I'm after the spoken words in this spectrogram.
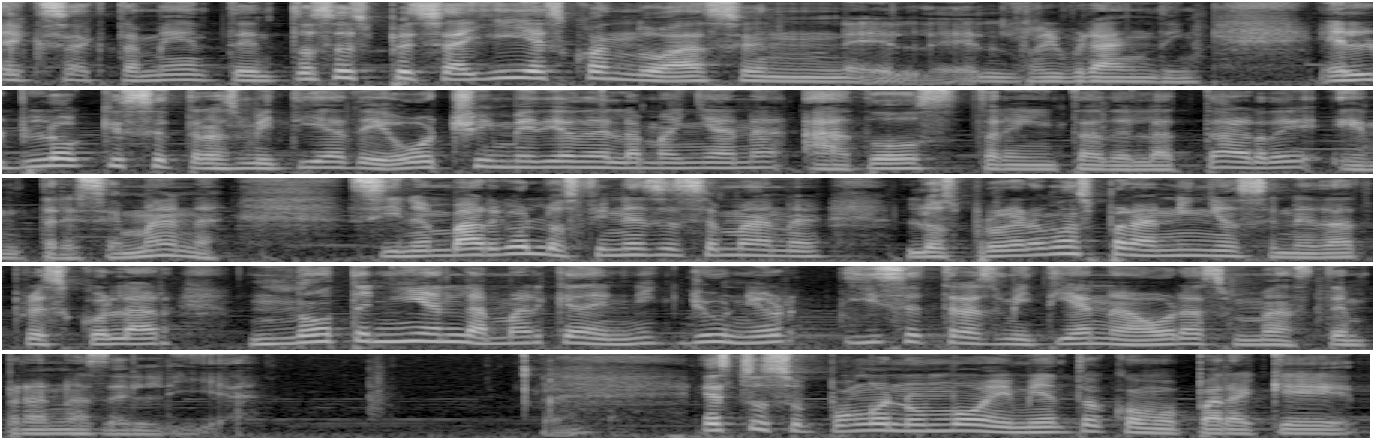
Exactamente, entonces pues allí es cuando hacen el, rebranding. El bloque se transmitía de 8 y media de la mañana a 2.30 de la tarde entre semana. Sin embargo, los fines de semana, los programas para niños en edad preescolar no tenían la marca de Nick Jr. y se transmitían a horas más tempranas del día. Esto supongo en un movimiento como para que,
